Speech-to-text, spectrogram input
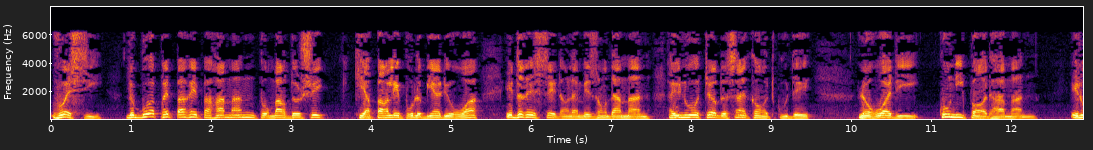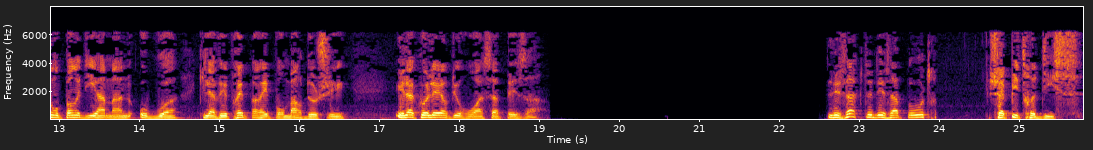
Voici, le bois préparé par Aman pour Mardoché, qui a parlé pour le bien du roi, est dressé dans la maison d'Aman, à une hauteur de cinquante coudées. Le roi dit, qu'on y pende Haman. Et l'on pendit Haman au bois qu'il avait préparé pour Mardoché, et la colère du roi s'apaisa. Les actes des apôtres, chapitre 10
